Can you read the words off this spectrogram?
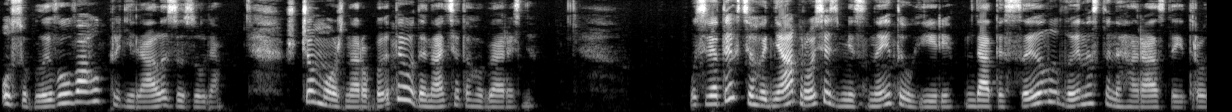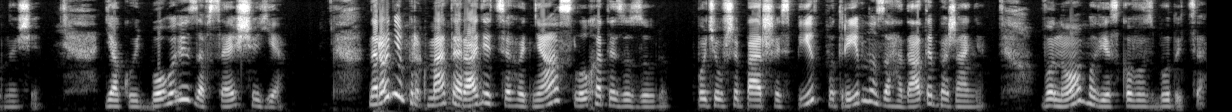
Особливу увагу приділяли зозуля. Що можна робити 11 березня? У святих цього дня просять зміцнити у вірі, дати сил, винести негаразди і труднощі. Дякують Богові за все, що є. Народні прикмети радять цього дня слухати зозулю. Почувши перший спів, потрібно загадати бажання. Воно обов'язково збудеться.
